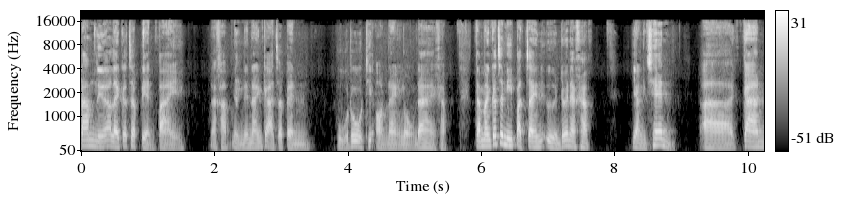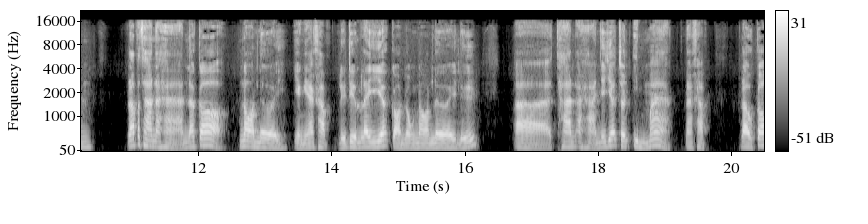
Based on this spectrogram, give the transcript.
กล้ามเนื้ออะไรก็จะเปลี่ยนไป นะครับหนึ่งในนั้นก็อาจจะเป็นหูรูดที่อ่อนแรงลงได้ครับ แต่มันก็จะมีปัจจัยอื่นๆด้วยนะครับ อย่างเช่นการรับประทานอาหารแล้วก็นอนเลยอย่างเงี้ยครับหรือดื่มอะไรเยอะก่อนลงนอนเลย หรืออทานอาหารเยอะๆจนอิ่มมากนะครับ เราก็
